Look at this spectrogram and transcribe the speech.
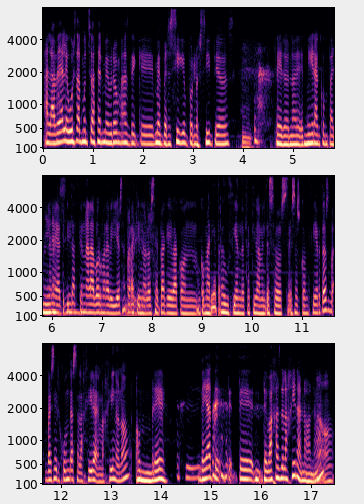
A la Bea le gusta mucho hacerme bromas de que me persigue por los sitios. Pero no, es mi gran compañera. Bueno, Beatriz sí. hace una labor maravillosa, para quien no lo sepa, que va con, con María traduciendo efectivamente esos, esos conciertos. Va- Vais a ir juntas a la gira, imagino, ¿no? Hombre, Sí. Bea, ¿te, te, te- te bajas de la gira? No, ¿no? No.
